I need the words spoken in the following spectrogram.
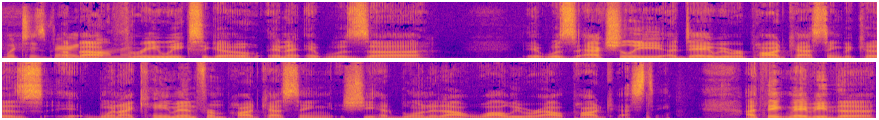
which is very about common. three weeks ago, and it- it was uh, it was actually a day we were podcasting because it, when I came in from podcasting, she had blown it out while we were out podcasting. I think maybe the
